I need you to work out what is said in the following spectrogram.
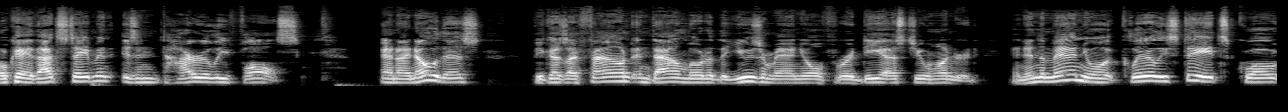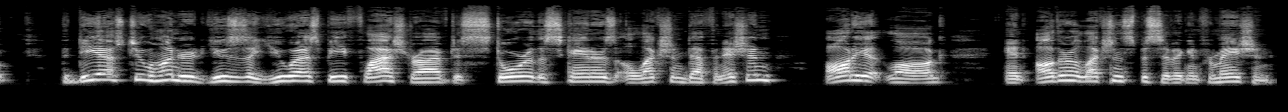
okay that statement is entirely false and i know this because i found and downloaded the user manual for a ds200 and in the manual it clearly states quote the DS200 uses a USB flash drive to store the scanner's election definition, audit log, and other election specific information.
